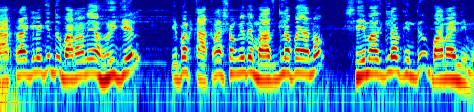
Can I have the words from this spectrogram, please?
কাঁকড়া কাঁকড়াগুলো কিন্তু বানানো হয়ে গেল। এবার কাঁকড়ার সঙ্গে যে মাছগুলা পাই আনো, সেই মাছগুলাও কিন্তু বানায় নিব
